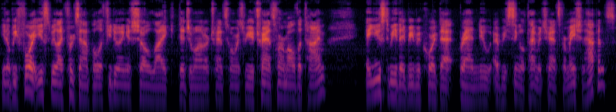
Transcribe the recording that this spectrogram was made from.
you know before it used to be like for example if you're doing a show like Digimon or Transformers where you transform all the time it used to be they re-record that brand new every single time a transformation happens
